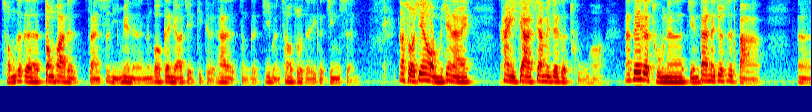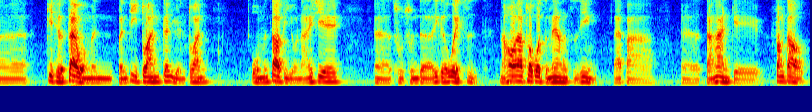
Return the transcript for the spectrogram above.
从这个动画的展示里面呢，能够更了解 Git 它的整个基本操作的一个精神。那首先我们先来看一下下面这个图哈，那这个图呢，简单的就是把呃 Git 在我们本地端跟远端。我们到底有哪一些呃储存的一个位置，然后要透过怎么样的指令来把呃档案给放到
